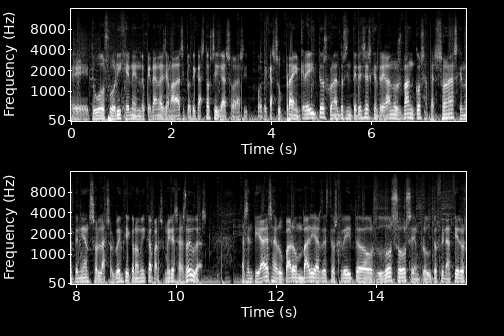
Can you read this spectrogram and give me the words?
eh, tuvo su origen en lo que eran las llamadas hipotecas tóxicas o las hipotecas subprime, créditos con altos intereses que entregan los bancos a personas que no tenían la solvencia económica para asumir esas deudas. Las entidades agruparon varias de estos créditos dudosos en productos financieros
